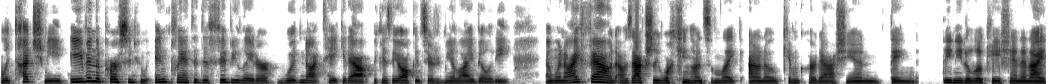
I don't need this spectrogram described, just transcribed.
would touch me, even the person who implanted the defibrillator would not take it out because they all considered me a liability. And when I found I was actually working on some, like, I don't know, Kim Kardashian thing, they need a location, and I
